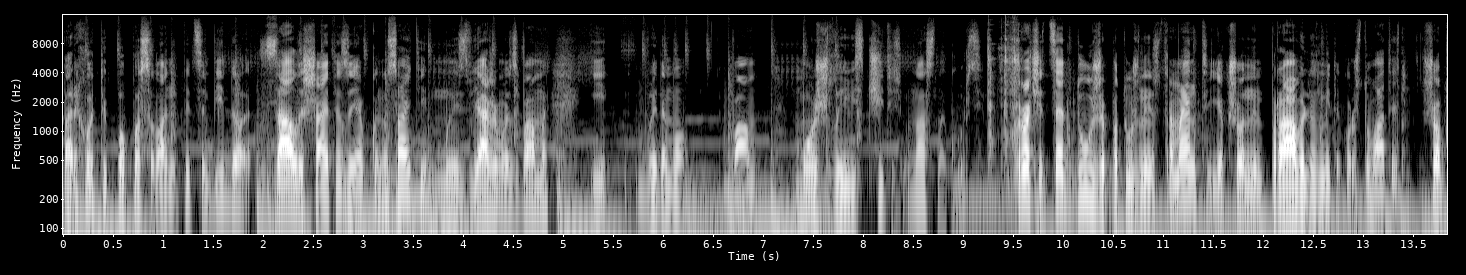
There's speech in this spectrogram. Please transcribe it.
переходьте по посиланню під цим відео, залишайте заявку на сайті. Ми зв'яжемось з вами і видамо вам можливість вчитись у нас на курсі. Коротше, це дуже потужний інструмент, якщо ним правильно вміти користуватись. Щоб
